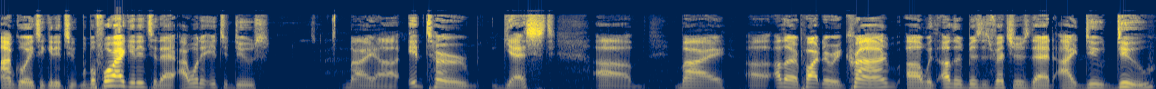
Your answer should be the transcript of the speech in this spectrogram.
I'm going to get into. But before I get into that, I want to introduce my uh, intern guest, um, my uh, other partner in crime uh, with other business ventures that I do do,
